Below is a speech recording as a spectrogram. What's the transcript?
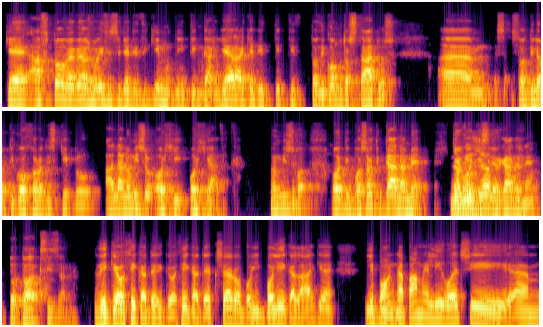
Και αυτό βεβαίως βοήθησε και τη δική μου την, την καριέρα και τη, τη- τη- το δικό μου το στάτους ε, στον τηλεοπτικό χώρο της Κύπρου, αλλά νομίζω όχι, όχι άδικα. Νομίζω ότι πως ό,τι κάναμε και εγώ και οι Νομίζω, συνεργάτες ναι. μου το, το αξίζαμε. Δικαιωθήκατε, δικαιωθήκατε. Ξέρω πολύ, πολύ καλά. Και, λοιπόν, να πάμε λίγο έτσι, εμ,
